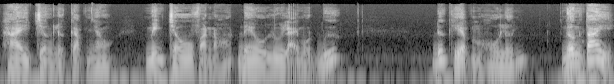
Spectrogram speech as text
Hai trường lực gặp nhau, Minh Châu và nó đều lùi lại một bước. Đức Hiệp hô lớn, ngừng tay!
